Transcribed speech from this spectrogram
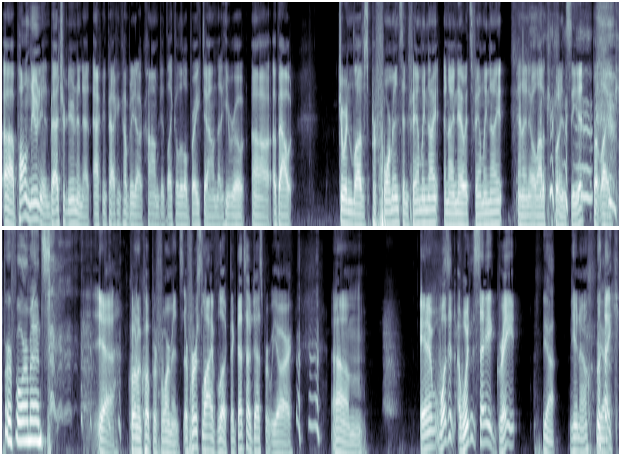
uh, Paul Noonan, Badger Noonan at acmepackingcompany.com did like a little breakdown that he wrote uh, about Jordan Love's performance in Family Night, and I know it's Family Night, and I know a lot of people didn't see it, but like, Performance. Yeah, quote unquote performance, their first live look, like that's how desperate we are. Um, and it wasn't. I wouldn't say great, yeah. you know, Yeah. like,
